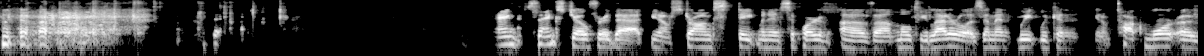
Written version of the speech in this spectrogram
Thanks, thanks, Joe, for that you know strong statement in support of, of uh, multilateralism, and we we can you know talk more uh,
